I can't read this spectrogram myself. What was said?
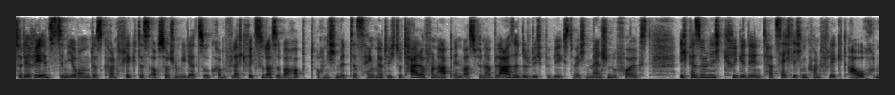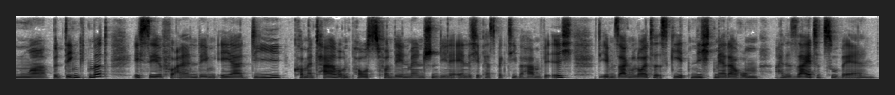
zu der Reinszenierung des Konfliktes auf Social Media zu kommen. Vielleicht kriegst du das überhaupt auch nicht mit. Das hängt natürlich total davon ab, in was für einer Blase du dich bewegst, welchen Menschen du folgst. Ich persönlich kriege den tatsächlichen Konflikt auch nur bedingt mit. Ich sehe vor allen Dingen eher die Kommentare und Posts von den Menschen, die eine ähnliche Perspektive haben wie ich, die eben sagen, Leute, es geht nicht mehr darum, eine Seite zu wählen,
